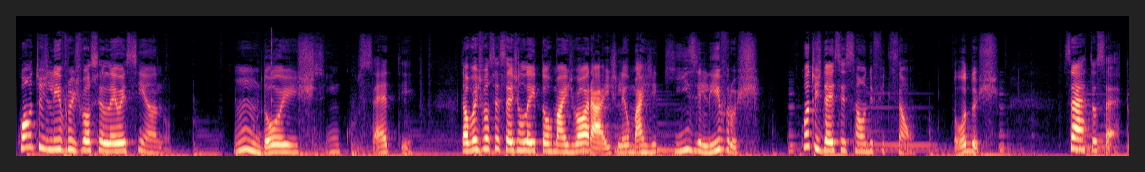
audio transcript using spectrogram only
Quantos livros você leu esse ano? Um, dois, cinco, sete? Talvez você seja um leitor mais voraz. Leu mais de 15 livros? Quantos desses são de ficção? Todos? Certo, certo.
